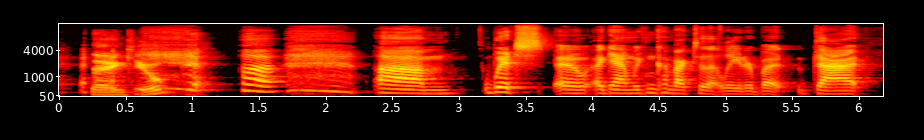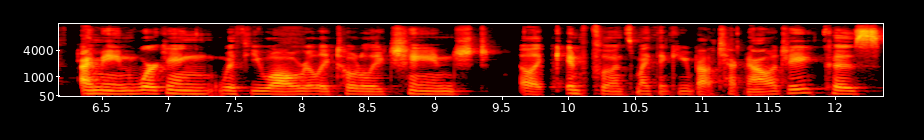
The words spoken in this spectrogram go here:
Thank you. Uh, um, which, uh, again, we can come back to that later, but that, I mean, working with you all really totally changed, like, influenced my thinking about technology because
